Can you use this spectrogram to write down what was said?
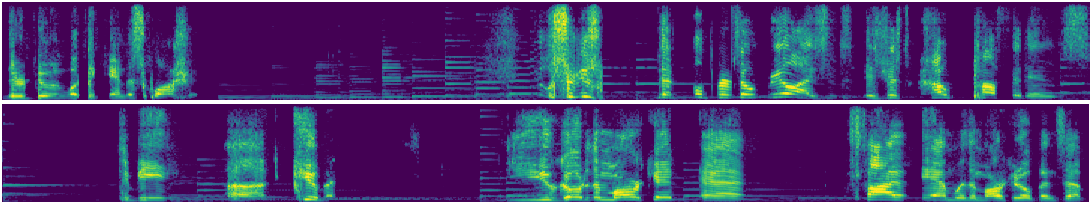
they're doing what they can to squash it. So just that people don't realize is, is just how tough it is to be uh, Cuban. You go to the market at 5 a.m. when the market opens up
